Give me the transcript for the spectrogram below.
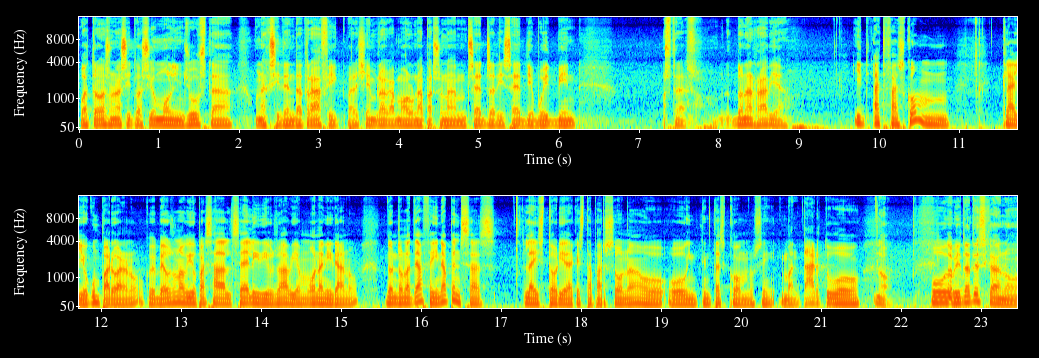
o et trobes una situació molt injusta, un accident de tràfic, per exemple, que mor una persona amb 16, 17, 18, 20... Ostres, dona ràbia. I et fas com... Clar, jo comparo ara, no? Que veus un avió passar del cel i dius, ah, aviam, on anirà, no? Doncs amb la teva feina penses la història d'aquesta persona o, o intentes com, no sé, inventar-t'ho o... No, o... La veritat és que no,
